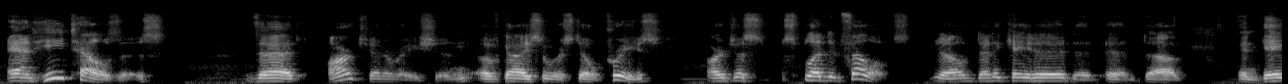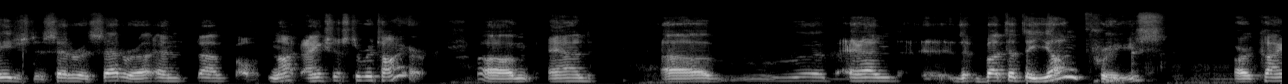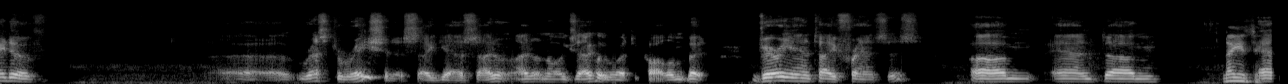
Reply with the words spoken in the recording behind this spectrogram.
And he tells us that our generation of guys who are still priests are just splendid fellows, you know, dedicated and, and uh, engaged, et cetera, et cetera, and uh, not anxious to retire. Um, and uh, and but that the young priests are kind of uh, restorationists, I guess. I don't I don't know exactly what to call them, but very anti-Francis, um, and um, lazy. And,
